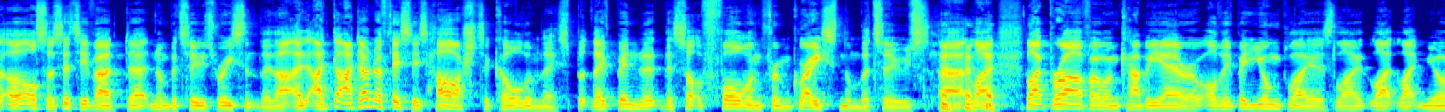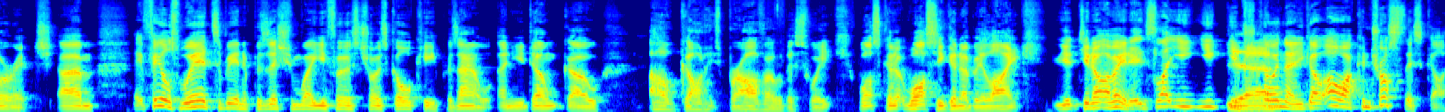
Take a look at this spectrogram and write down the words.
Also City have had uh, number twos recently. That I, I, I, don't know if this is harsh to call them this, but they've been the, the sort of fallen from grace number twos, uh, like like Bravo and Caballero, or they've been young players like like like Muric. Um, it feels weird to be in a position where your first choice goalkeeper's out and you don't go. Oh God, it's Bravo this week. What's gonna What's he gonna be like? You, do you know what I mean? It's like you, you, you yeah. just go in there and you go, oh, I can trust this guy.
